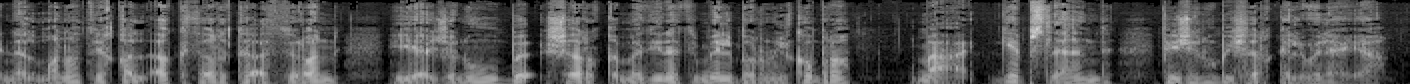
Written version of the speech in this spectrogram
إن المناطق الأكثر تأثرا هي جنوب شرق مدينة ميلبورن الكبرى مع جيبسلاند في جنوب شرق الولاية.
